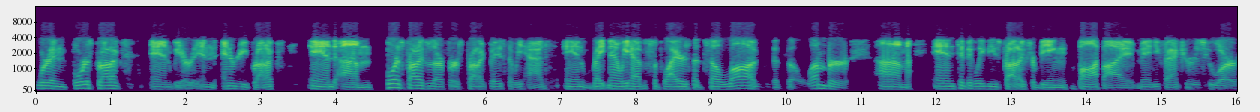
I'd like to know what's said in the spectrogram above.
we're in forest products and we are in energy products. And um, forest products was our first product base that we had. And right now we have suppliers that sell logs, that sell lumber. Um, and typically these products are being bought by manufacturers who are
